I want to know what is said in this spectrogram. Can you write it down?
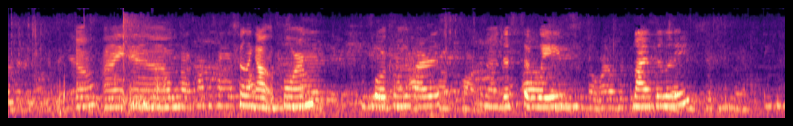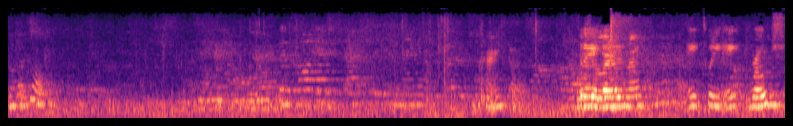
Now I am filling out a form for coronavirus, you know, just to waive liability. Okay. Today is 828 Roach.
